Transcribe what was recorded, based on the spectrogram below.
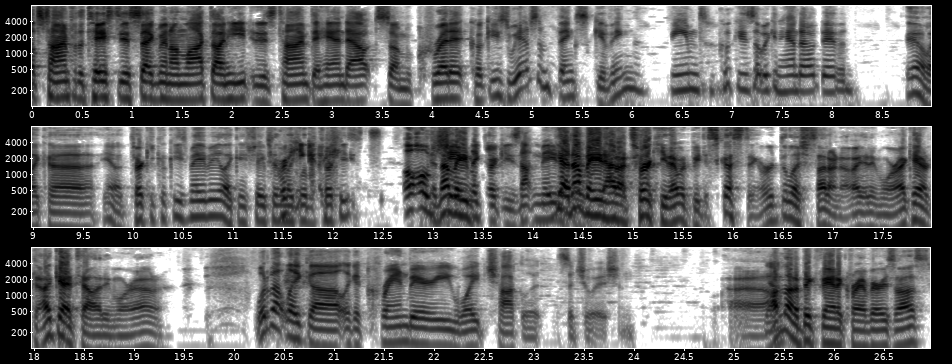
it's time for the tastiest segment on Locked On Heat. It is time to hand out some credit cookies. Do we have some Thanksgiving themed cookies that we can hand out, David? Yeah, like uh, you know, turkey cookies maybe, like in shape of like little cookies. turkeys. Oh, oh, shaped made, like turkeys, not made. Yeah, not turkey. made out of turkey. That would be disgusting or delicious. I don't know anymore. I can't. I can't tell anymore. I don't know. What about like uh like a cranberry white chocolate situation? Uh, yeah. I'm not a big fan of cranberry sauce,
